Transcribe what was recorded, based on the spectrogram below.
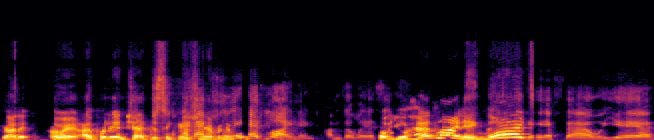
Got it. All right. I put it in chat just in I'm case you never know. headlining. I'm the last. Oh, you're headlining? What? Half hour. Yeah.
